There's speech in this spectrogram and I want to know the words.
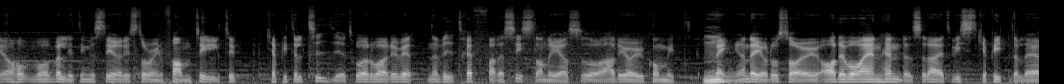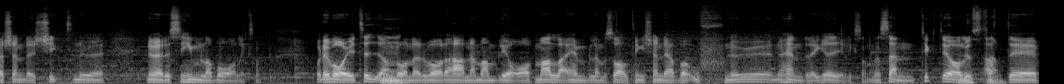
jag var väldigt investerad i storyn fram till typ kapitel 10 tror jag det var. Du vet när vi träffades sist Andreas så hade jag ju kommit Mm. längre än dig och då sa jag ju ja det var en händelse där ett visst kapitel där jag kände shit nu är, nu är det så himla bra liksom. Och det var i tian Mm. då när det var det här när man blir av med alla emblems och allting kände jag bara usch nu, nu händer det grejer liksom. Men sen tyckte jag det. att det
